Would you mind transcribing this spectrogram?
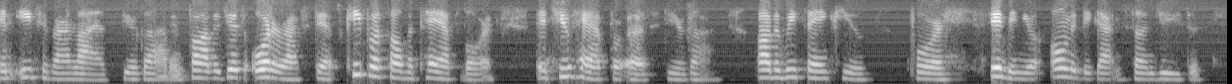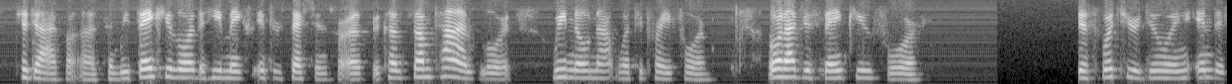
in each of our lives, dear God. And Father, just order our steps. Keep us on the path, Lord, that you have for us, dear God. Father, we thank you for sending your only begotten Son, Jesus, to die for us. And we thank you, Lord, that he makes intercessions for us because sometimes, Lord, we know not what to pray for. Lord, I just thank you for just what you're doing in this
